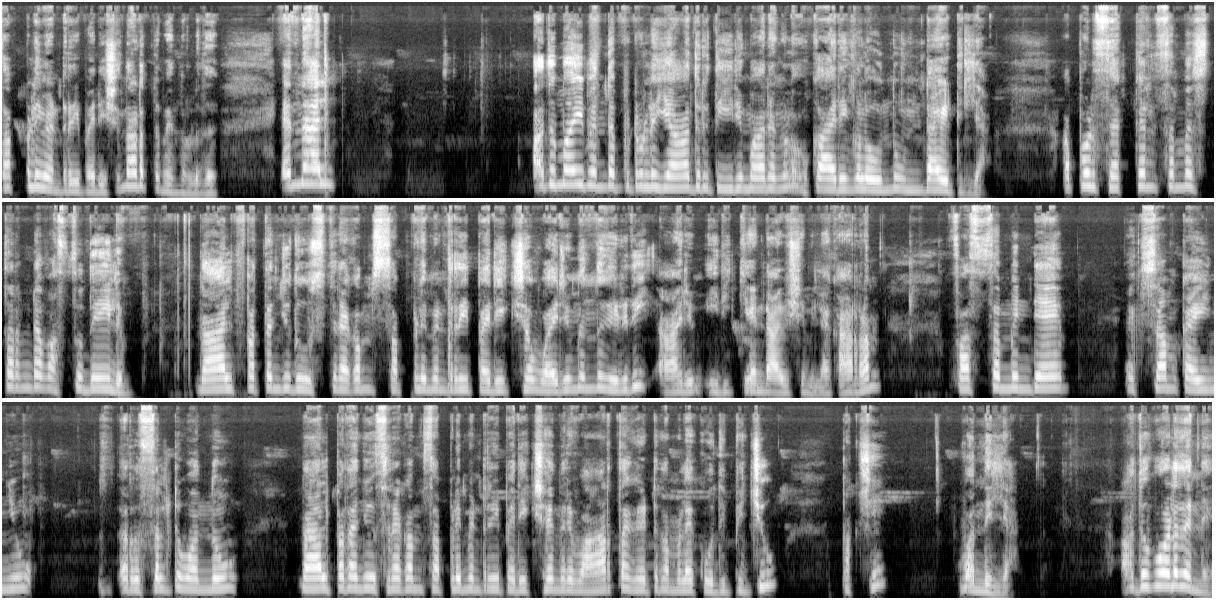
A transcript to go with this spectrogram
സപ്ലിമെന്ററി പരീക്ഷ നടത്തുമെന്നുള്ളത് എന്നാൽ അതുമായി ബന്ധപ്പെട്ടുള്ള യാതൊരു തീരുമാനങ്ങളോ കാര്യങ്ങളോ ഒന്നും ഉണ്ടായിട്ടില്ല. അപ്പോൾ സെക്കൻഡ് സെമസ്റ്ററിന്റെ വസ്തുതയിലും നാൽപ്പത്തഞ്ച് ദിവസത്തിനകം സപ്ലിമെന്ററി പരീക്ഷ വരുമെന്ന് കരുതി ആരും ഇരിക്കേണ്ട ആവശ്യമില്ല. കാരണം ഫസ്റ്റ് സെമ്മിന്റെ എക്സാം കഴിഞ്ഞു റിസൾട്ട് വന്നു. നാൽപ്പത്തഞ്ച് ദിവസത്തിനകം സപ്ലിമെന്ററി പരീക്ഷ എന്നൊരു വാർത്ത കേട്ട് നമ്മളെ കൊതിപ്പിച്ചു. പക്ഷേ വന്നില്ല. അതുപോലെ തന്നെ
